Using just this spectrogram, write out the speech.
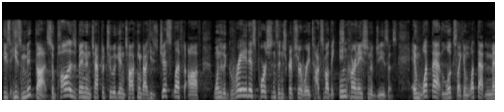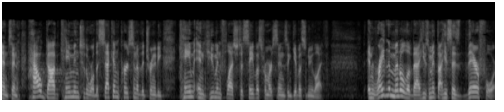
He's, he's mid thought. So, Paul has been in chapter 2 again talking about, he's just left off one of the greatest portions in Scripture where he talks about the incarnation of Jesus and what that looks like and what that meant and how God came into the world. The second person of the Trinity came in human flesh to save us from our sins and give us new life. And right in the middle of that, he's mid thought. He says, Therefore,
